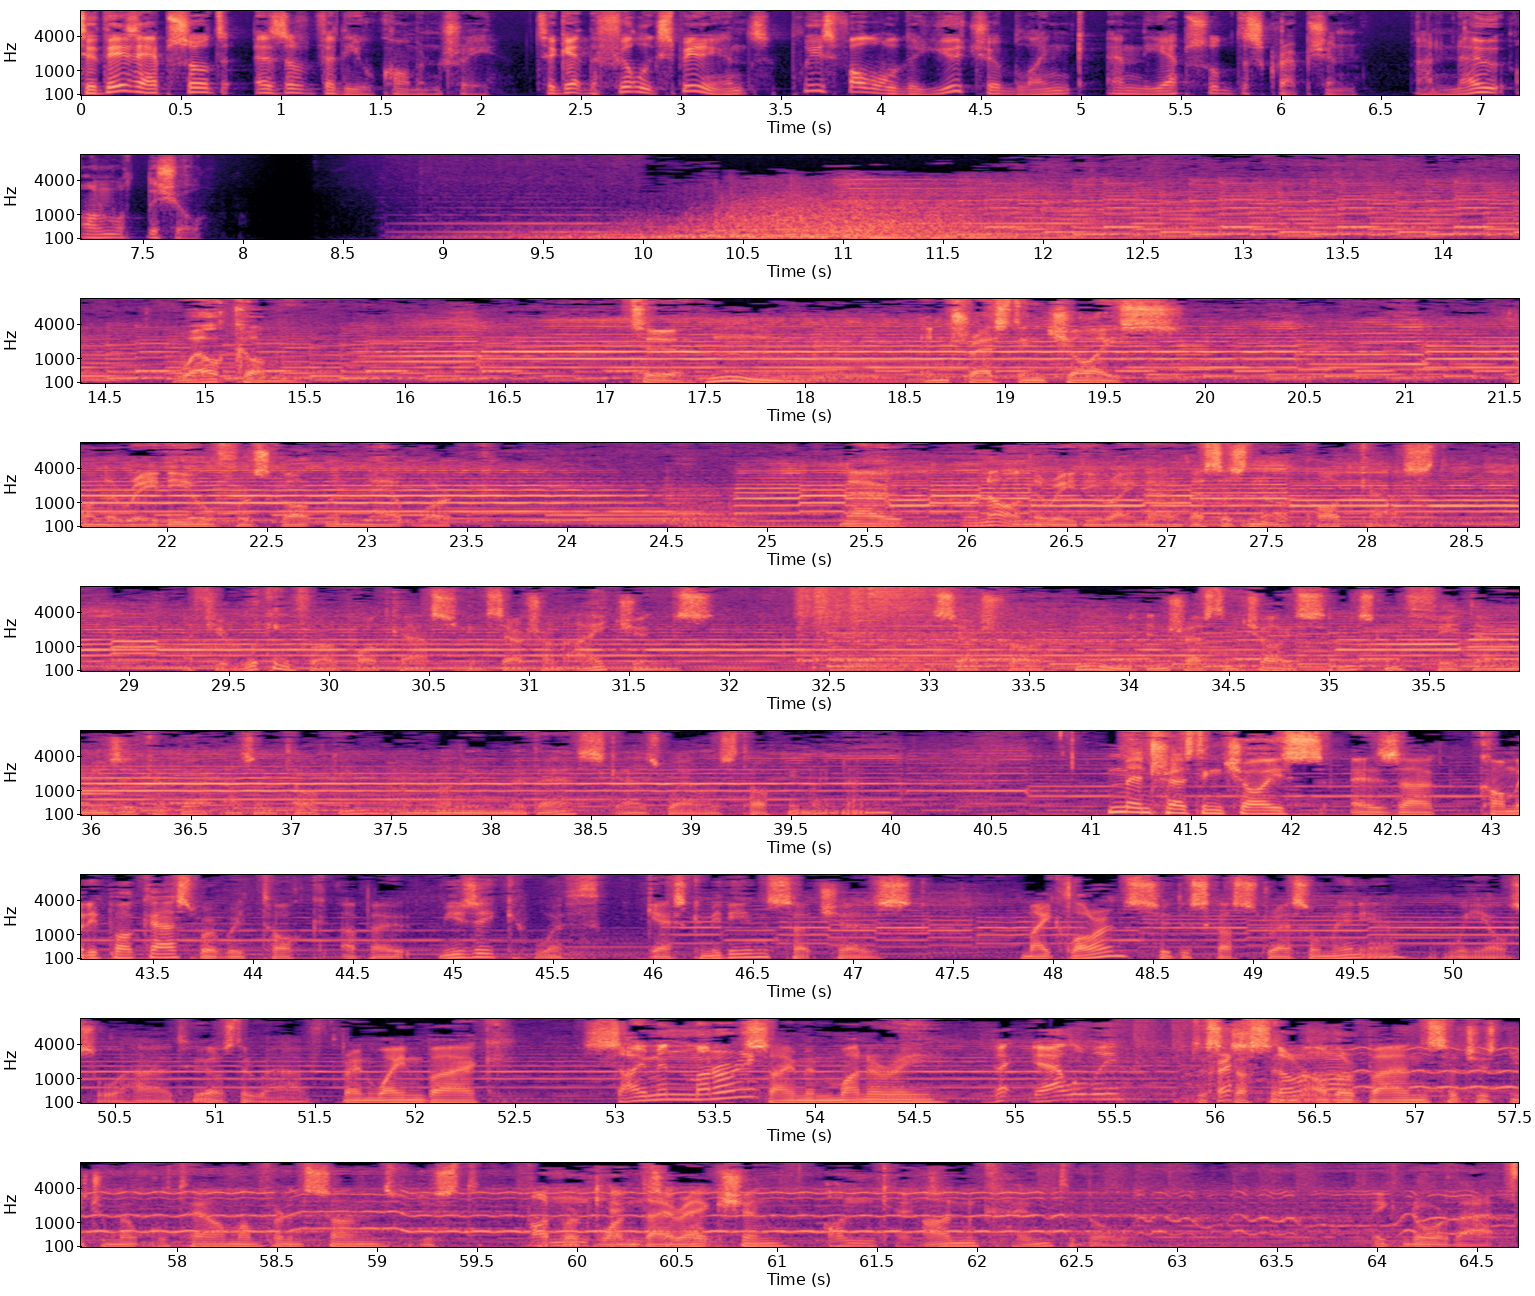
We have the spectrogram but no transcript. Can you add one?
Today's episode is a video commentary. To get the full experience, please follow the YouTube link in the episode description. And now on with the show. Welcome to Hmm, Interesting Choice on the Radio for Scotland Network. Now, we're not on the radio right now, this isn't our podcast. If you're looking for our podcast, you can search on iTunes and search for Hmm, Interesting Choice. I'm just going to fade down music a bit as I'm talking. I'm running the desk as well as talking right now. Hmm, Interesting Choice is a comedy podcast where we talk about music with guest comedians such as Mike Lawrence, who discussed WrestleMania. We also had, who else did we have? Brent Weinbach, Simon Munnery, Simon Munnery, Vic Galloway, discussing other bands such as Neutral Milk Hotel, Mumford and Sons. We just covered One Direction. Uncountable. Uncountable. Ignore that.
